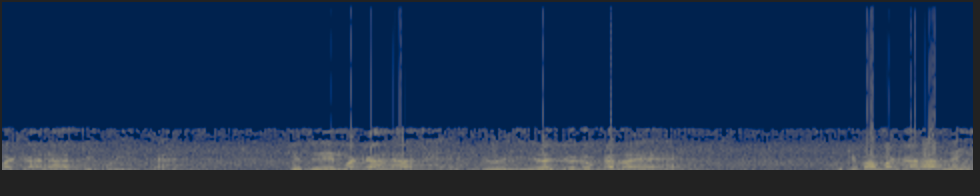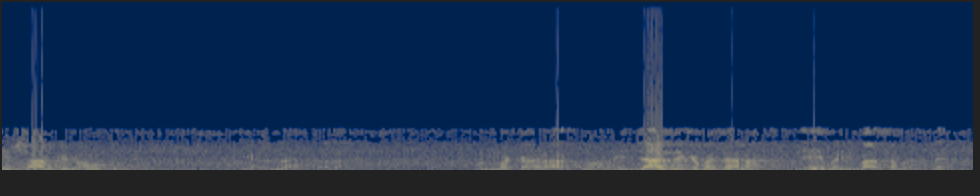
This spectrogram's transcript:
مکانات کی کوئی اتحاد نہیں۔ کتنے مکانات ہیں جو ہجرت جو لوگ کر رہے ہیں، ان کے پاس مکانات نہیں ہیں شام کے لوگوں کو۔ یہ اللہ تعالیٰ، ان مکانات کو اپنی جان دے کے بچانا، یہی بڑی بات سمجھتے ہیں۔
